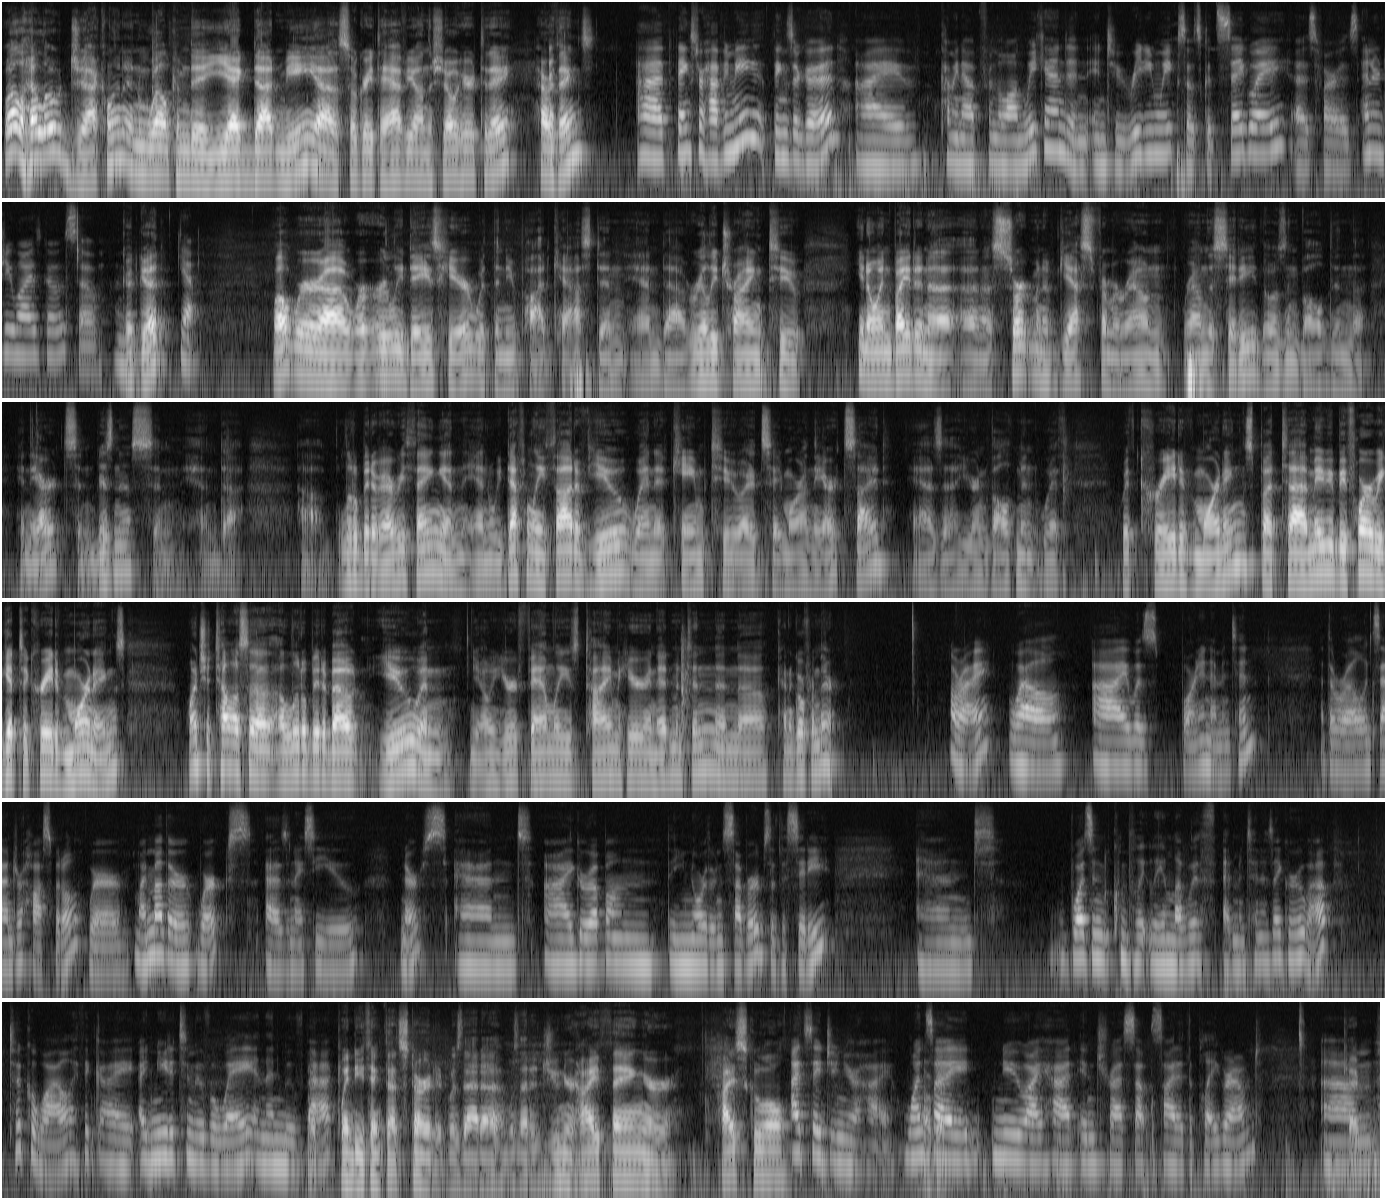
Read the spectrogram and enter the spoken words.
Well, hello, Jacqueline, and welcome to Yeg.me. Uh, so great to have you on the show here today. How are things? Uh, thanks for having me. Things are good. I'm coming up from the long weekend and into reading week, so it's a good segue as far as energy wise goes. So I'm- Good, good. Yeah. Well, we're uh, we're early days here with the new podcast, and and uh, really trying to, you know, invite a, an assortment of guests from around around the city, those involved in the in the arts and business, and and uh, uh, a little bit of everything. And and we definitely thought of you when it came to, I'd say, more on the arts side, as uh, your involvement with with Creative Mornings. But uh, maybe before we get to Creative Mornings. Why don't you tell us a, a little bit about you and you know your family's time here in Edmonton, and uh, kind of go from there. All right. Well, I was born in Edmonton at the Royal Alexandra Hospital, where my mother works as an ICU nurse. And I grew up on the northern suburbs of the city and wasn't completely in love with Edmonton as I grew up. Took a while. I think I, I needed to move away and then move back. When do you think that started? Was that a was that a junior high thing or high school? I'd say junior high. Once Okay. I knew I had interests outside of the playground, um, Okay.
